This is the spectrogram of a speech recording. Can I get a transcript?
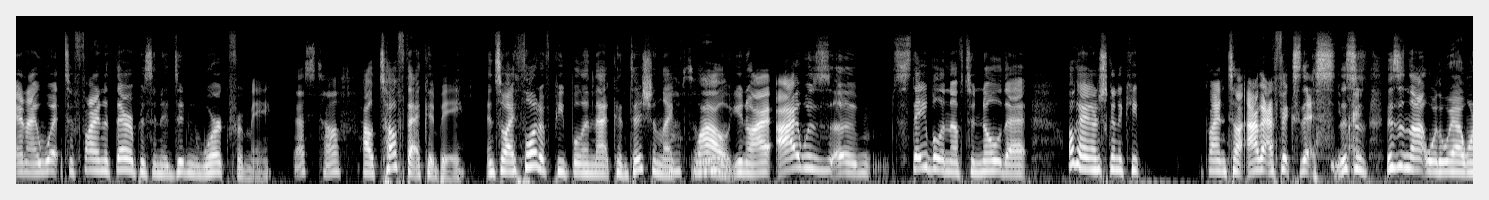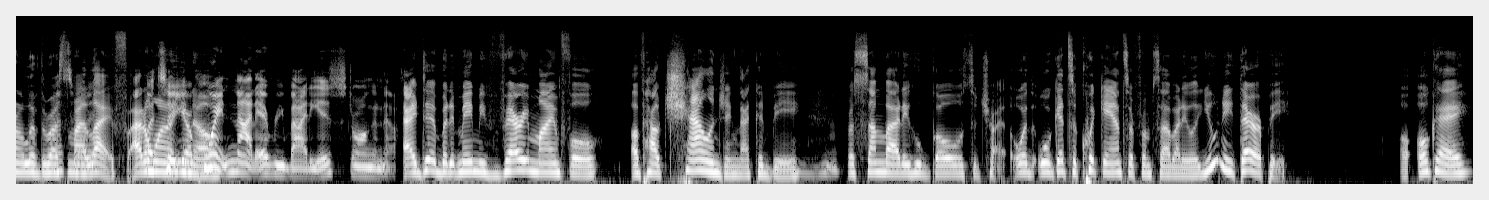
and i went to find a therapist and it didn't work for me That's tough. how tough that could be and so i thought of people in that condition like wow you know i i was um, stable enough to know that okay i'm just gonna keep finding time i gotta fix this this is this is not the way i want to live the rest That's of my right. life i don't want to you your know point, not everybody is strong enough. I did, but it made me very mindful of how challenging that could be Mm-hmm. for somebody who goes to try or or gets a quick answer from somebody. Well, you need therapy. O- okay,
